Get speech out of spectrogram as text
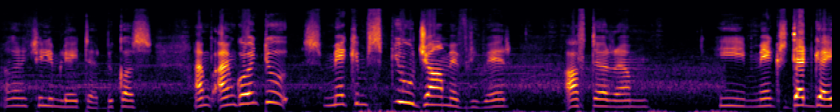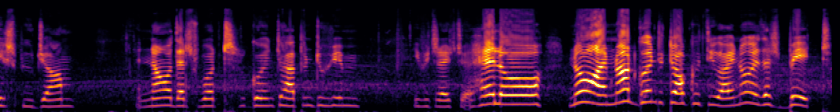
I'm gonna kill him later because I'm I'm going to make him spew jam everywhere after um he makes that guy spew jam. And now that's what's going to happen to him if he tries to hello! No I'm not going to talk with you. I know that's bait.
